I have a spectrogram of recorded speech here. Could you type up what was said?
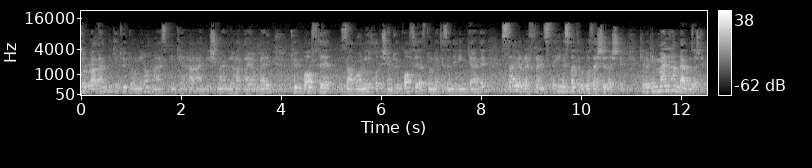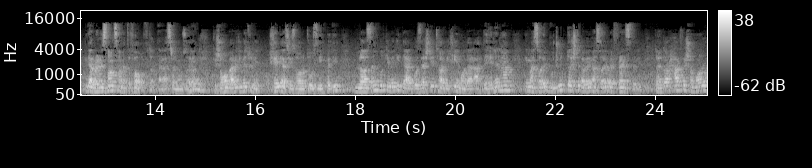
تو روندی که توی دنیا هست اینکه هر اندیشمند یا هر پیامبری توی بافت زبانی خودش یعنی توی بافت از دنیا که زندگی می‌کرده سعی رفرنس دهی نسبت به گذشته داشته که بگه من هم در گذشته این در رنسانس هم اتفاق افتاد در عصر نوزایی بله. که شما برای که بتونید خیلی از چیزها رو توضیح بدید لازم بود که بگید در گذشته تاریخی ما در عهد هلن هم این مسائل وجود داشته و به این مسائل رفرنس بدید تا انگار حرف شما رو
